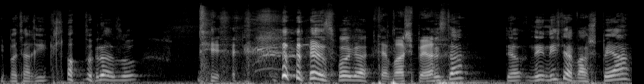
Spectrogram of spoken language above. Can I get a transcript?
die Batterie klaut oder so. der ist voll geil. Der war Sperr. Wisst ihr? Der, nee, nicht der war Speer.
